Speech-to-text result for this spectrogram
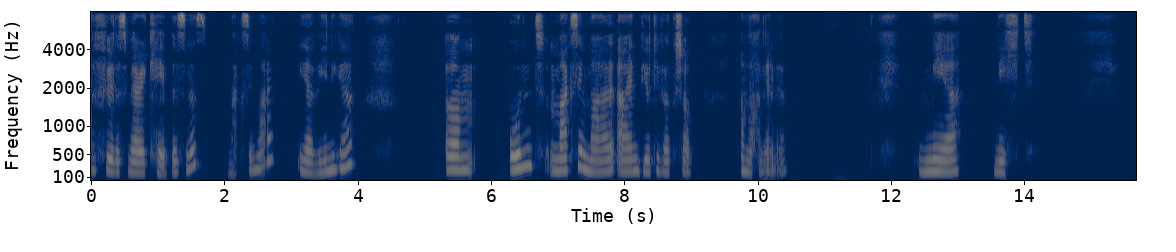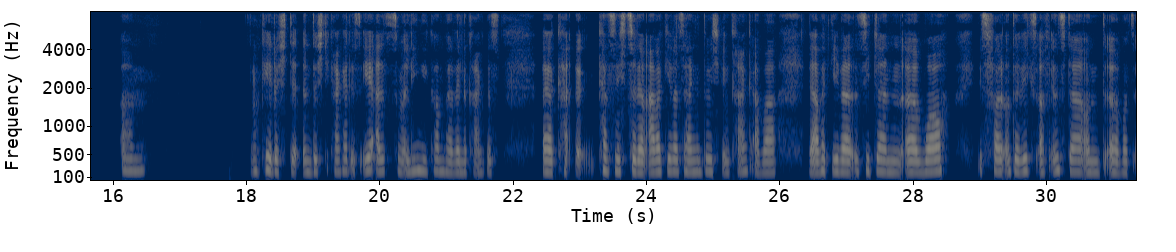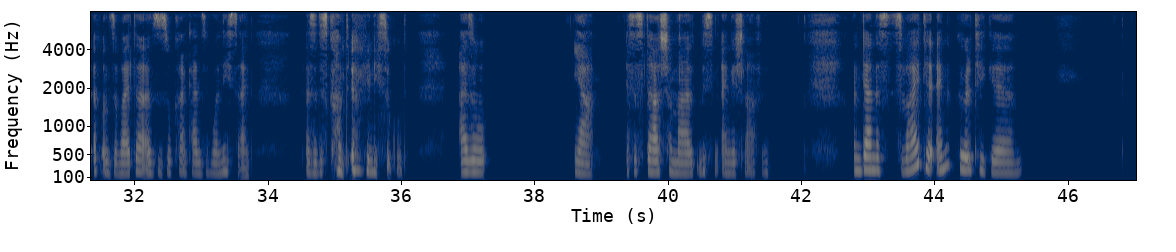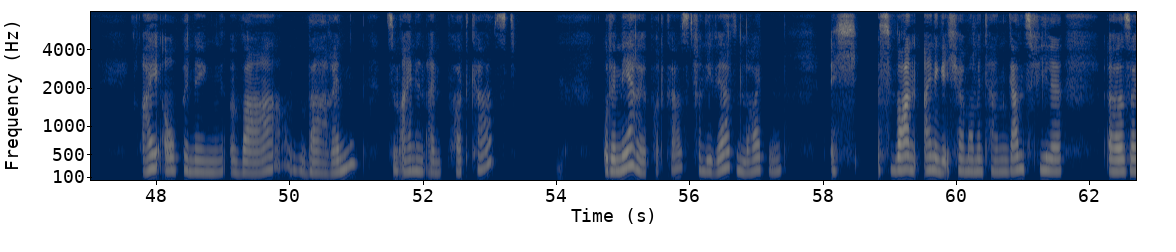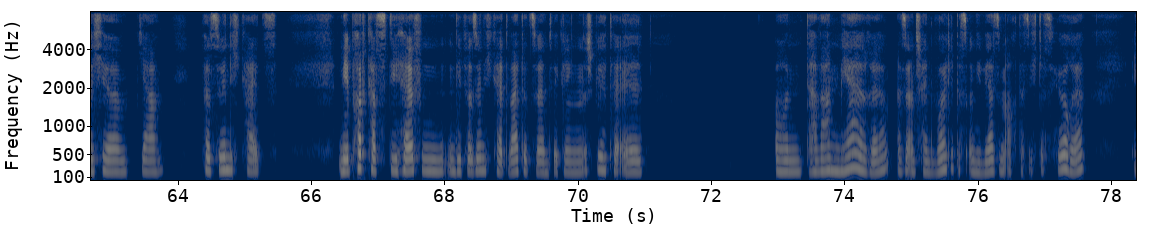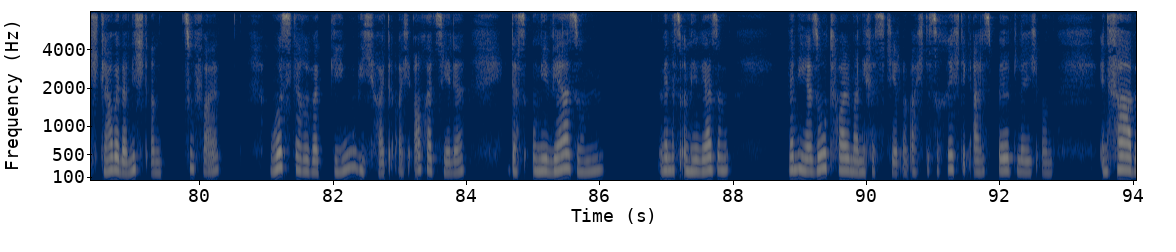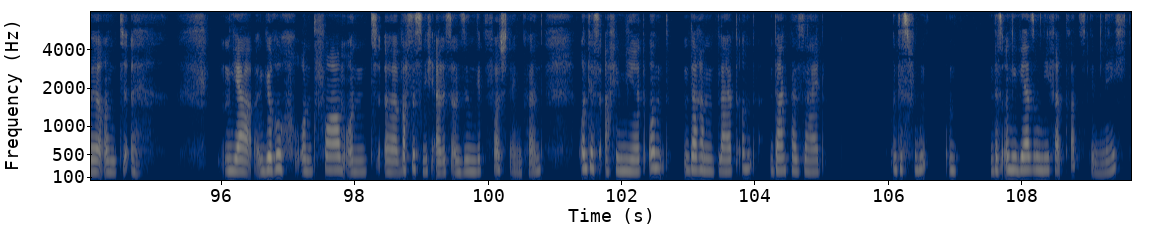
für das Mary Kay Business, maximal, eher weniger. Ähm, und maximal ein Beauty-Workshop am Wochenende. Mehr nicht. Ähm okay, durch die, durch die Krankheit ist eh alles zum Erliegen gekommen, weil wenn du krank bist, äh, kann, äh, kannst nicht zu deinem Arbeitgeber sagen, du, ich bin krank, aber der Arbeitgeber sieht dann, äh, wow, ist voll unterwegs auf Insta und äh, WhatsApp und so weiter. Also so krank kann sie wohl nicht sein. Also das kommt irgendwie nicht so gut. Also ja, es ist da schon mal ein bisschen eingeschlafen. Und dann das zweite endgültige Eye-Opening war, waren zum einen ein Podcast oder mehrere Podcasts von diversen Leuten. Ich, es waren einige, ich höre momentan ganz viele äh, solche, ja, Persönlichkeits- nee, Podcasts, die helfen, die Persönlichkeit weiterzuentwickeln, spirituell. Und da waren mehrere, also anscheinend wollte das Universum auch, dass ich das höre. Ich glaube da nicht an Zufall, wo es darüber ging, wie ich heute euch auch erzähle, das Universum, wenn das Universum, wenn ihr so toll manifestiert und euch das so richtig alles bildlich und in Farbe und äh, ja, Geruch und Form und äh, was es nicht alles an Sinn gibt, vorstellen könnt und es affirmiert und daran bleibt und dankbar seid und das, und das Universum liefert trotzdem nicht,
